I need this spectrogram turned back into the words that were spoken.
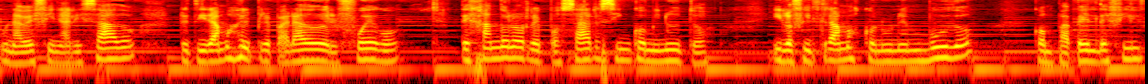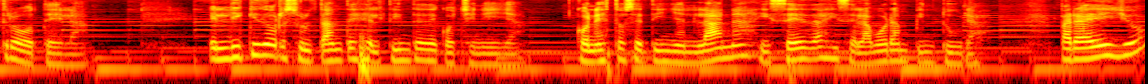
Una vez finalizado, retiramos el preparado del fuego dejándolo reposar 5 minutos y lo filtramos con un embudo con papel de filtro o tela. El líquido resultante es el tinte de cochinilla. Con esto se tiñen lanas y sedas y se elaboran pinturas. Para ello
